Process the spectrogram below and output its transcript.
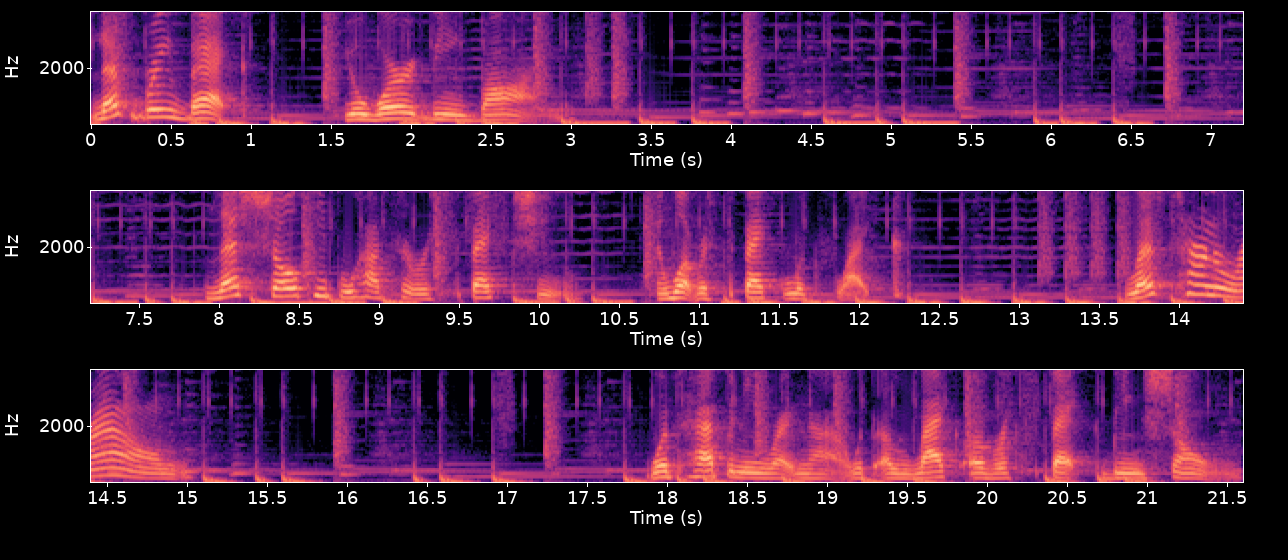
Let's bring back your word being bond. Let's show people how to respect you and what respect looks like. Let's turn around what's happening right now with a lack of respect being shown.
